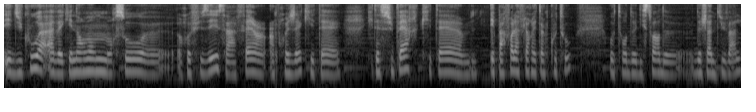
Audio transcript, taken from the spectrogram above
Et du coup, avec énormément de morceaux euh, refusés, ça a fait un, projet qui était, qui était super, qui était... euh, et parfois, la fleur est un couteau, autour de l'histoire de, de Jeanne Duval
